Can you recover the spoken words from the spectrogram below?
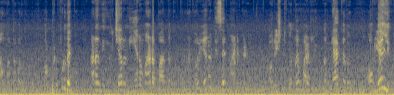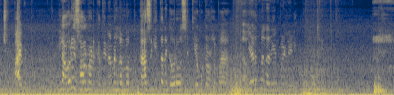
ನಾವು ಮಾತಾಡಬಾರ್ದು ಅವ್ರು ಬಿಟ್ಬಿಡ್ಬೇಕು. ಅಣ್ಣ ನಿನ್ ವಿಚಾರ ನೀ ಏನು ಮಾಡಪ್ಪ ಅಂತ ಬಿಟ್ಬಿಡ್ಬೇಕು. ಅವ್ರು ಏನೋ ಡಿಸೈಡ್ ಮಾಡ್ಕೊಳ್ಳಿ. ಅವ್ರು ಇಷ್ಟು ಬಂದಾಗ ಮಾಡ್ಲಿ. ನಮ್ಗೆ ಯಾಕದು? ಅವ್ರು ಹೇಳಿ ಒಂಚೂರು ಬಾಯ್ ಬಿಟ್ಟು. ಇಲ್ಲ ಅವರೇ ಸಾಲ್ವ್ ಮಾಡ್ಕೊತೀನಿ. ಆಮೇಲೆ ನಮ್ಮ ಖಾಸಗಿತನ ಗೌರವ ಸಿಕ್ತಿ ಹೇಳ್ಬಿಟ್ಟವ್ರಲ್ಲಪ್ಪ. ಹೇಳಿದ್ಮೇಲೆ ಮಾಡಲಿ ಮಾಡ್ಲಿ ಹೇಳಿ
